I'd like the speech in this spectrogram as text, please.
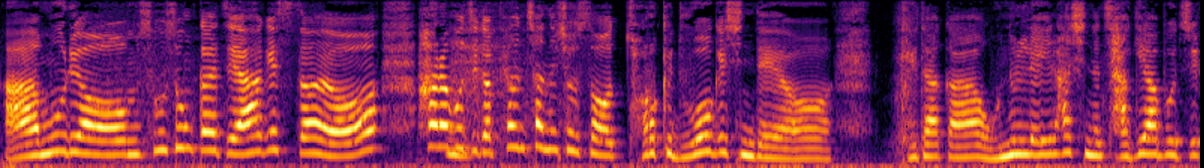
아무렴 소송까지 하겠어요. 할아버지가 편찮으셔서 저렇게 누워 계신데요. 게다가 오늘 내일 하시는 자기 아버지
